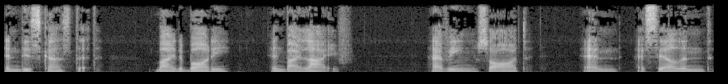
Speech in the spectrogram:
and disgusted by the body and by life, having sought an assailant.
